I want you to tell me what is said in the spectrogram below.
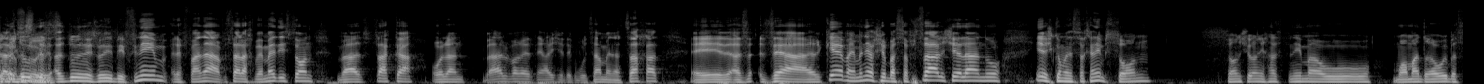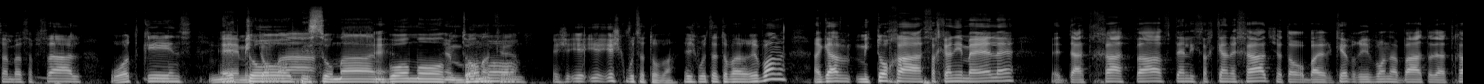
דוגלס דוגלס דודו- אז דוגלס לואיס בפנים, לפניו סאלח ומדיסון, ואז סאקה, הולנד ואלוורז, נראה לי שזו קבוצה מנצחת. אה, אז זה ההרכב, אני מניח שבספסל שלנו יש כל מיני שחקנים, סון, סון שלא נכנס פנימה הוא מועמד ראוי בס- בספסל, ווטקינס, אה, נטו, ביסומה, אה, אמבומו, מיטומה, אמבומו. כן. יש, יש, יש קבוצה טובה, יש קבוצה טובה ברבעון. אגב, מתוך השחקנים האלה, לדעתך, אסף, תן לי שחקן אחד שאתה בהרכב רבעון הבא, אתה דעתך,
